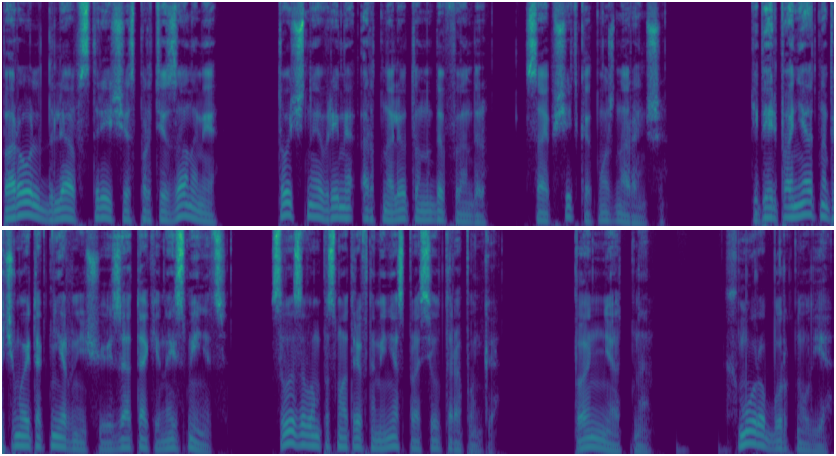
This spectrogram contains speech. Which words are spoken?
Пароль для встречи с партизанами — точное время артналета на «Дефендер», сообщить как можно раньше. «Теперь понятно, почему я так нервничаю из-за атаки на эсминец?» С вызовом, посмотрев на меня, спросил Тарапунька. «Понятно», — хмуро буркнул я.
